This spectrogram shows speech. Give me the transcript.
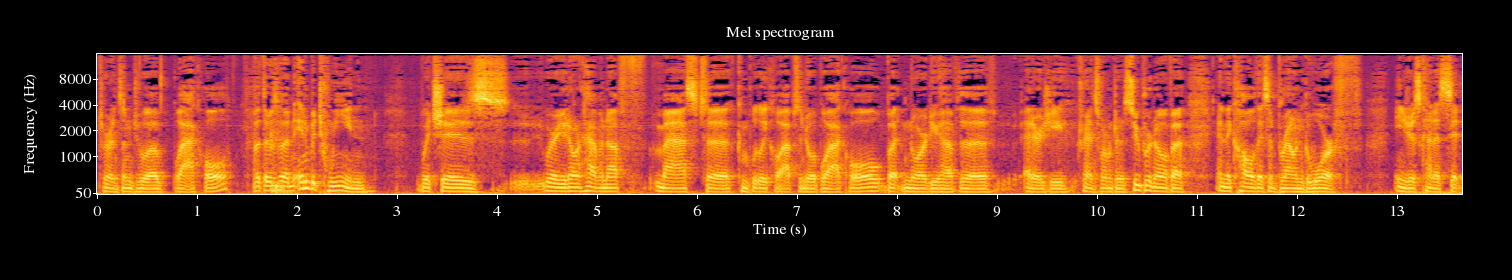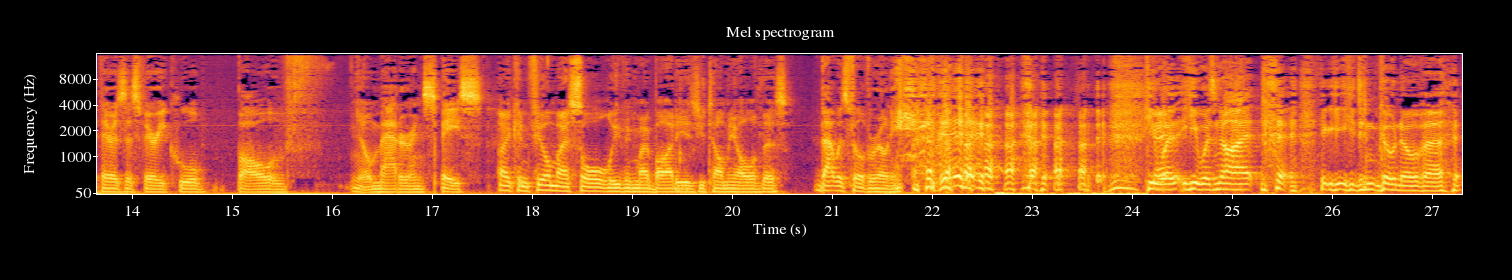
turns into a black hole. But there's an in between, which is where you don't have enough mass to completely collapse into a black hole, but nor do you have the energy transformed into a supernova, and they call this a brown dwarf. And you just kind of sit there as this very cool ball of you know matter and space. I can feel my soul leaving my body as you tell me all of this. That was Phil Varone. he was he was not. He, didn't go Nova.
